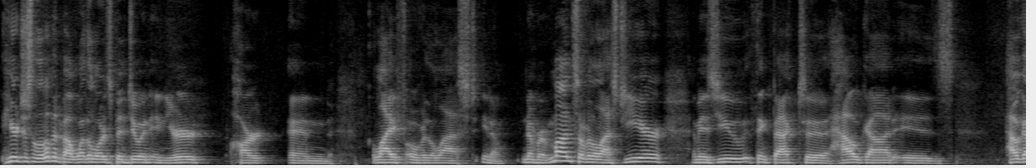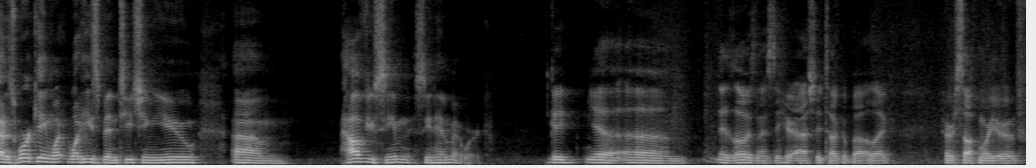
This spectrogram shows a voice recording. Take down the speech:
hear just a little bit about what the Lord's been doing in your heart and life over the last, you know, number of months, over the last year. I mean, as you think back to how God is, how God is working, what, what He's been teaching you, um, how have you seen seen Him at work? Good. Yeah. Um, it's always nice to hear Ashley talk about like her sophomore year of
